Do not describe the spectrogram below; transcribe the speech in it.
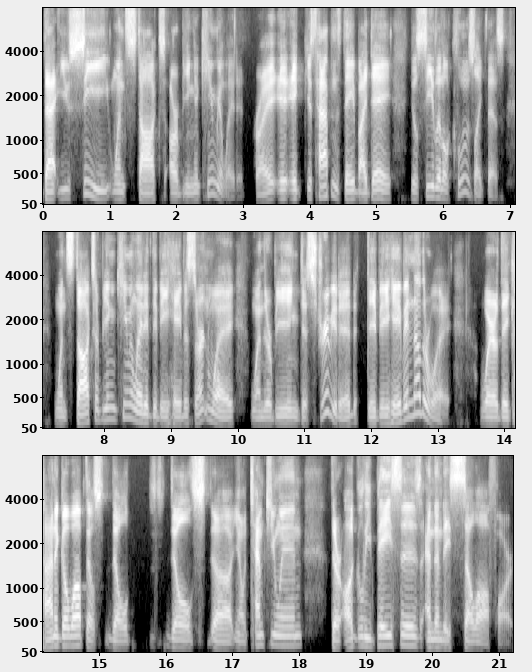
that you see when stocks are being accumulated, right? It, it just happens day by day. You'll see little clues like this. When stocks are being accumulated, they behave a certain way. When they're being distributed, they behave another way, where they kind of go up. They'll they'll they'll uh, you know tempt you in. They're ugly bases, and then they sell off hard.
